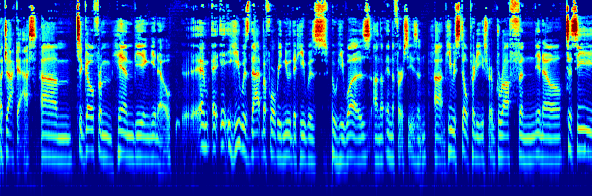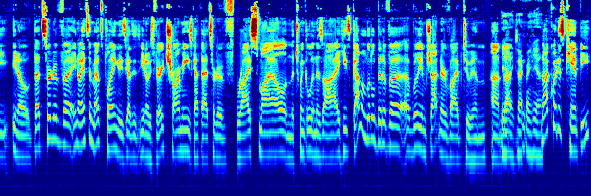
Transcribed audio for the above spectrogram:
a jackass. Um, to go from him being, you know, and uh, he was that before we knew that he was who he was on the in the first season. Um, he was still pretty sort of gruff, and you know, to see you know that sort of uh, you know Anson Mount's playing. He's got you know he's very charming. He's got that sort of wry smile and the twinkle in his eye. He's got a little bit of a, a William Shatner vibe to him. Um, Yeah, not- exactly, yeah. not quite as campy,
